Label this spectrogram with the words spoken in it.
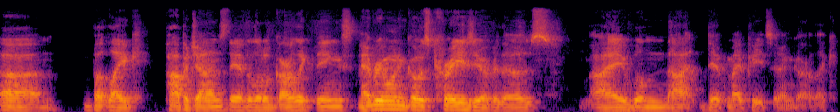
Um, but like Papa John's, they have the little garlic things. Mhm. Everyone goes crazy over those. I will not dip my pizza in garlic.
